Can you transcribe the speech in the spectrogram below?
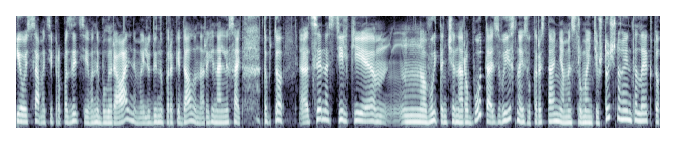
І ось саме ці пропозиції вони були реальними, і людину перекидало на оригінальний сайт. Тобто е, це настільки витончена робота, звісно, із використанням інструментів штучного інтелекту.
